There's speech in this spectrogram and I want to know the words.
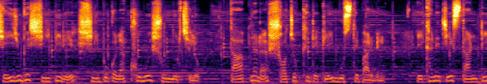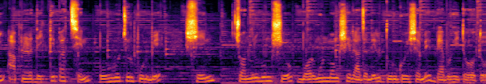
সেই যুগের শিল্পীদের শিল্পকলা খুবই সুন্দর ছিল। তা আপনারা স্বচক্ষে দেখলেই বুঝতে পারবেন। এখানে যে স্থানটি আপনারা দেখতে পাচ্ছেন বহু বছর পূর্বে সেন চন্দ্রবংশীয় বর্মন বংশের রাজাদের দুর্গ হিসাবে ব্যবহৃত হতো।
